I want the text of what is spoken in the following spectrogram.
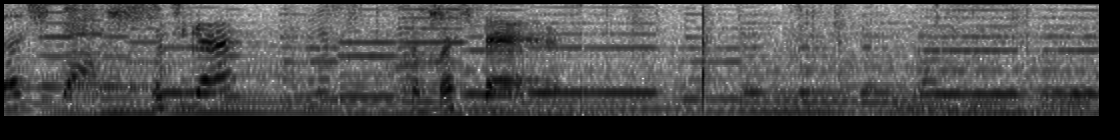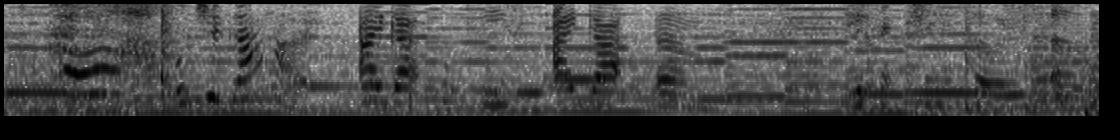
Mustache. What you got? A Mustache. A mustache. what you got? I got oopsies. I got um different kind of colors of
